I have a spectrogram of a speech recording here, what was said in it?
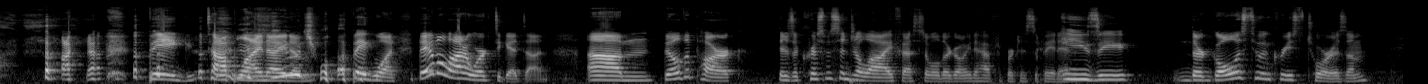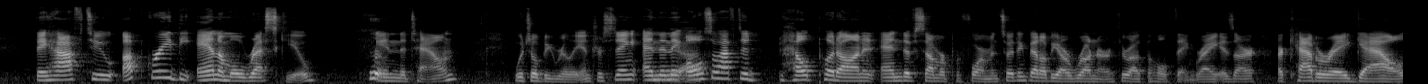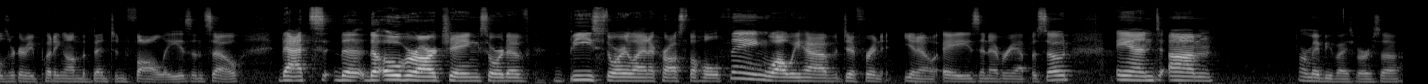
big top line item, one. big one. They have a lot of work to get done. Um, build a park. There's a Christmas in July festival they're going to have to participate in. Easy. Their goal is to increase tourism. They have to upgrade the animal rescue. in the town, which will be really interesting. And then they also have to help put on an end of summer performance. So I think that'll be our runner throughout the whole thing, right? Is our our cabaret gals are going to be putting on the Benton Follies, and so that's the the overarching sort of B storyline across the whole thing. While we have different, you know, A's in every episode, and um, or maybe vice versa.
